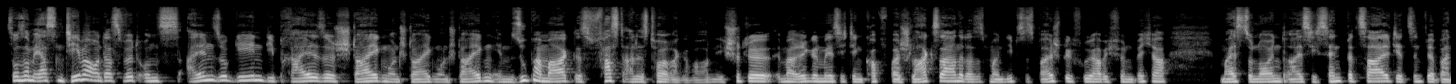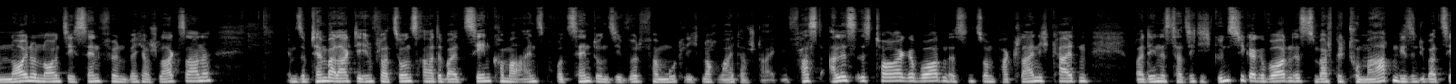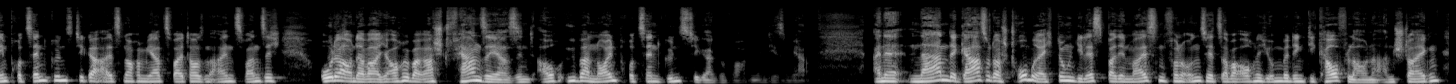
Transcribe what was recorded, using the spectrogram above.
Zu unserem ersten Thema, und das wird uns allen so gehen, die Preise steigen und steigen und steigen. Im Supermarkt ist fast alles teurer geworden. Ich schüttel immer regelmäßig den Kopf bei Schlagsahne, das ist mein liebstes Beispiel. Früher habe ich für einen Becher meist so 39 Cent bezahlt, jetzt sind wir bei 99 Cent für einen Becher Schlagsahne. Im September lag die Inflationsrate bei 10,1 Prozent und sie wird vermutlich noch weiter steigen. Fast alles ist teurer geworden. Es sind so ein paar Kleinigkeiten, bei denen es tatsächlich günstiger geworden ist. Zum Beispiel Tomaten, die sind über 10 Prozent günstiger als noch im Jahr 2021. Oder, und da war ich auch überrascht, Fernseher sind auch über 9 Prozent günstiger geworden in diesem Jahr. Eine nahende Gas- oder Stromrechnung, die lässt bei den meisten von uns jetzt aber auch nicht unbedingt die Kauflaune ansteigen.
